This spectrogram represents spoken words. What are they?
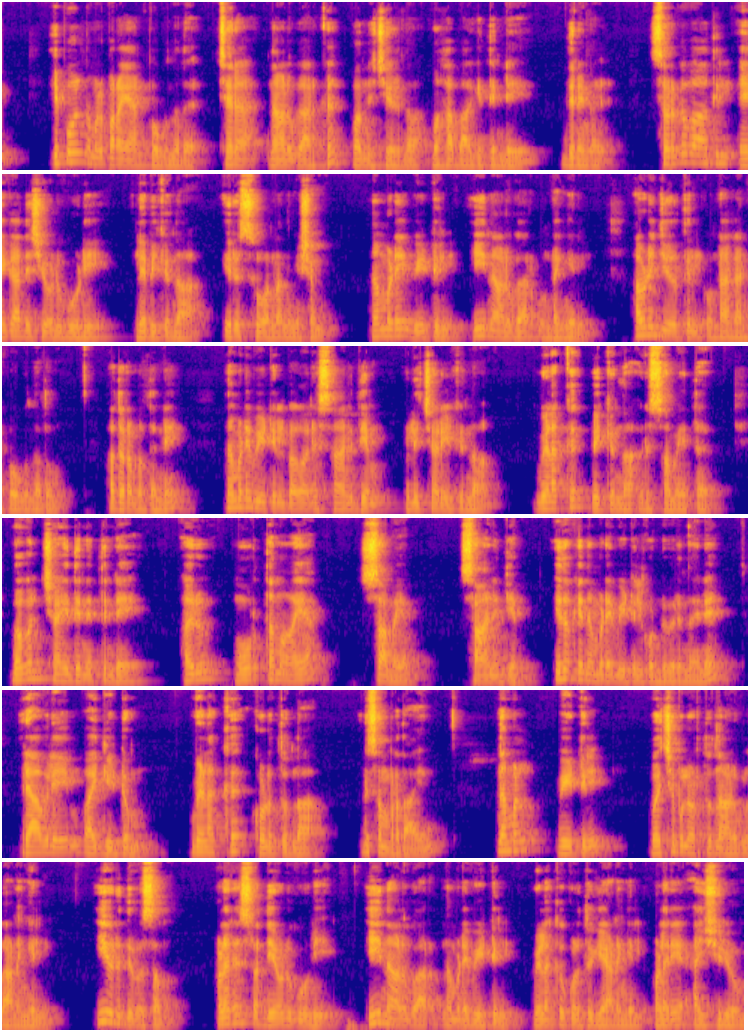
ഇപ്പോൾ നമ്മൾ പറയാൻ പോകുന്നത് ചില നാളുകാർക്ക് വന്നു ചേരുന്ന മഹാഭാഗ്യത്തിന്റെ ദിനങ്ങൾ. സ്വർഗവാതിൽ ഏകാദശിയോടുകൂടി ലഭിക്കുന്ന ഒരു സുവർണ നിമിഷം നമ്മുടെ വീട്ടിൽ ഈ നാളുകാർ ഉണ്ടെങ്കിൽ അവിടെ ജീവിതത്തിൽ ഉണ്ടാകാൻ പോകുന്നതും അതോടൊപ്പം തന്നെ നമ്മുടെ വീട്ടിൽ ഭഗവാന്റെ സാന്നിധ്യം വിളിച്ചറിയിക്കുന്ന വിളക്ക് വയ്ക്കുന്ന ഒരു സമയത്ത് ഭഗവത് ചൈതന്യത്തിന്റെ ഒരു മൂർത്തമായ സമയം സാന്നിധ്യം ഇതൊക്കെ നമ്മുടെ വീട്ടിൽ കൊണ്ടുവരുന്നതിന് രാവിലെയും വൈകിട്ടും വിളക്ക് കൊളുത്തുന്ന ഒരു സമ്പ്രദായം നമ്മൾ വീട്ടിൽ വച്ചു പുലർത്തുന്ന ആളുകളാണെങ്കിൽ ഈ ഒരു ദിവസം വളരെ ശ്രദ്ധയോടുകൂടി ഈ നാളുകാർ നമ്മുടെ വീട്ടിൽ വിളക്ക് കൊളുത്തുകയാണെങ്കിൽ വളരെ ഐശ്വര്യവും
